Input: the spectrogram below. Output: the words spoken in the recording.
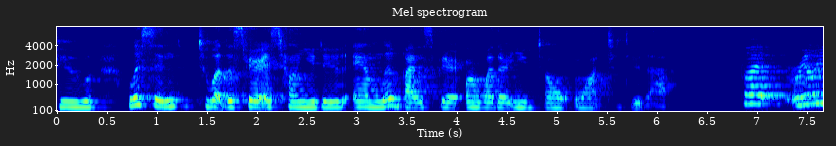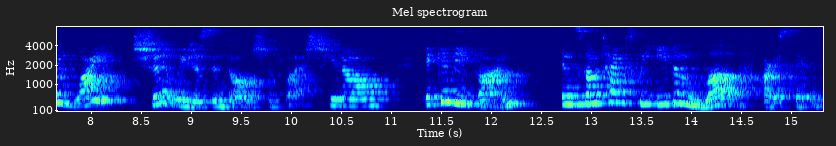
to listen to what the Spirit is telling you to do and live by the Spirit, or whether you don't want to do that. But really, why shouldn't we just indulge the flesh? You know, it can be fun, and sometimes we even love our sin.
